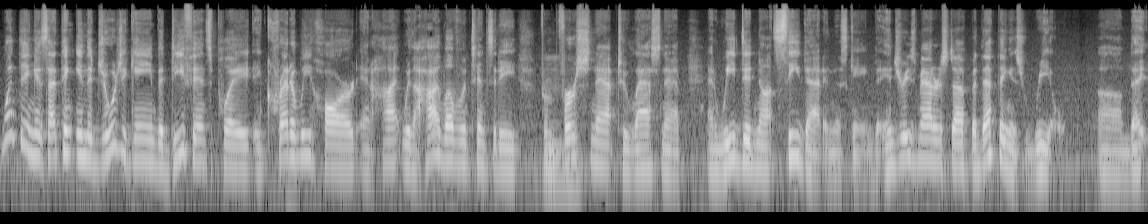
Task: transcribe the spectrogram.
one thing is I think in the Georgia game, the defense played incredibly hard and high with a high level of intensity from first snap to last snap, and we did not see that in this game. The injuries matter and stuff, but that thing is real. Um, they,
